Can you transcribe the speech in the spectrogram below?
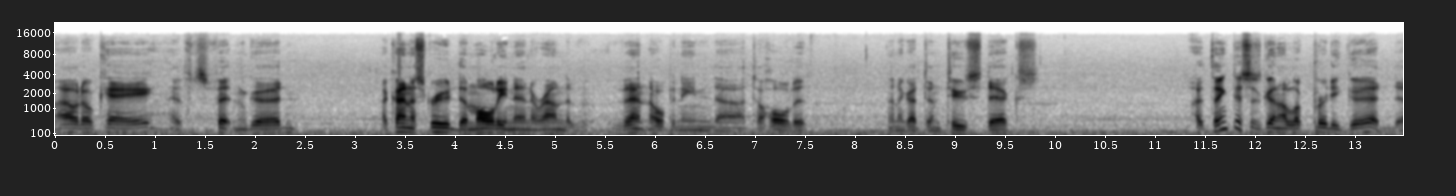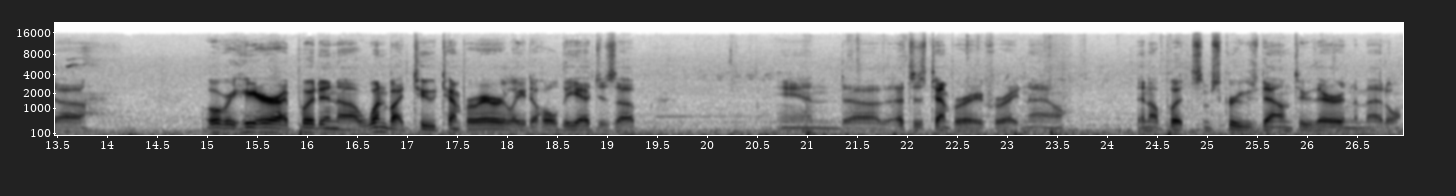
out okay. It's fitting good. I kind of screwed the molding in around the vent opening uh, to hold it. Then I got them two sticks. I think this is going to look pretty good. Uh, over here I put in a 1x2 temporarily to hold the edges up. And uh, that's just temporary for right now. Then I'll put some screws down through there in the metal.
